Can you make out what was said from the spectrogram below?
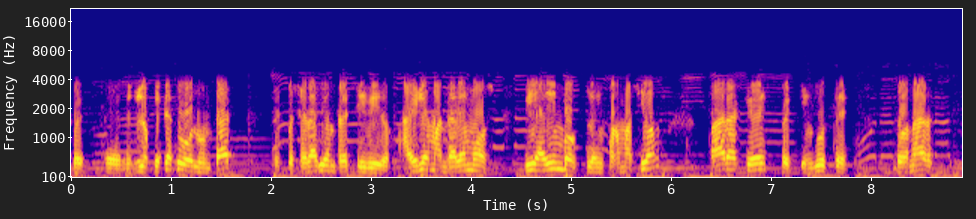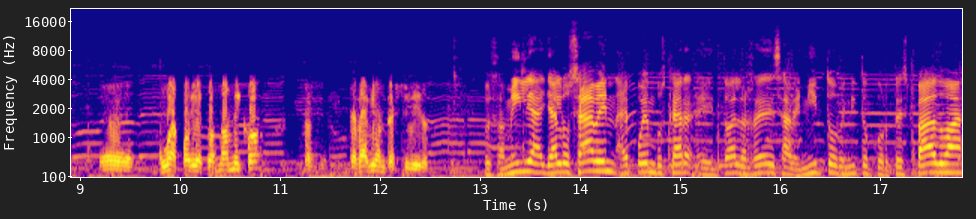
pues eh, lo que sea su voluntad eh, pues será bien recibido. Ahí le mandaremos vía inbox la información para que pues quien guste donar eh, un apoyo económico pues será bien recibido Pues familia, ya lo saben, ahí pueden buscar en todas las redes a Benito, Benito Cortés Padua.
